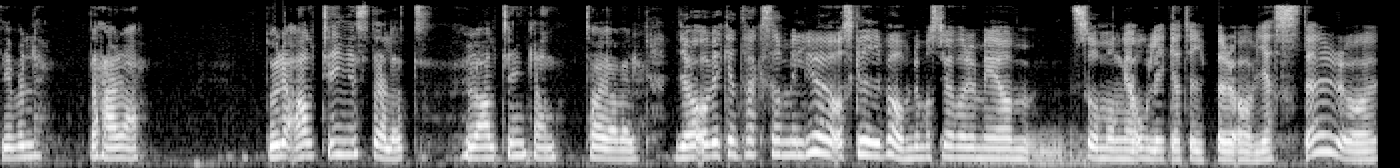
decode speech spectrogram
det är väl det här. äh, Då är det allting istället. Hur allting kan ta över. Ja, och vilken tacksam miljö att skriva om. Du måste ju ha varit med om så många olika typer av gäster och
